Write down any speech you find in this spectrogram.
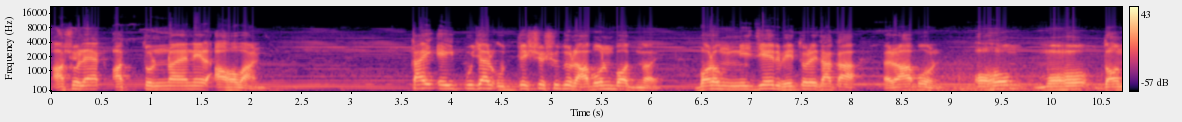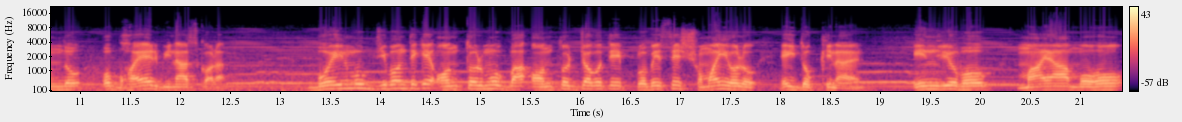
আসলে এক আত্মোন্নয়নের আহ্বান। তাই এই পূজার উদ্দেশ্য শুধু রাবণ বধ নয়, বরং নিজের ভেতরে থাকা রাবণ অহং মোহ, দ্বন্দ্ব ও ভয়ের বিনাশ করা। বহির্মুখ জীবন থেকে অন্তর্মুখ বা অন্তর্জগতে প্রবেশের সময়ই হলো এই দক্ষিণায়ন। ইন্দ্রিয় ভোগ, মায়া, মোহ,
